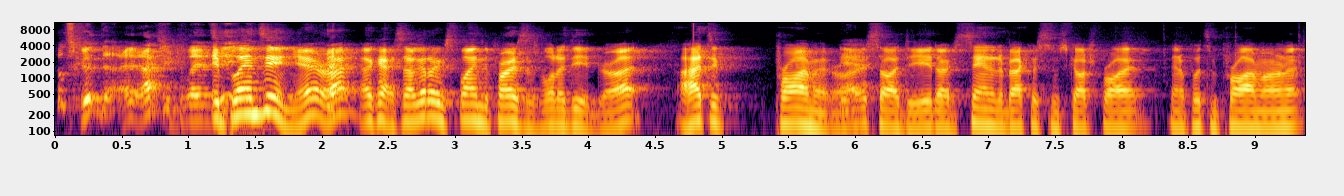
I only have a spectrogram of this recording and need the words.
Looks good though. It actually blends it blends in, yeah, right? Okay, so I've got to explain the process, what I did, right? I had to prime it, right? Yeah. So I did. I sanded it back with some Scotch Brite, then I put some primer on it,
